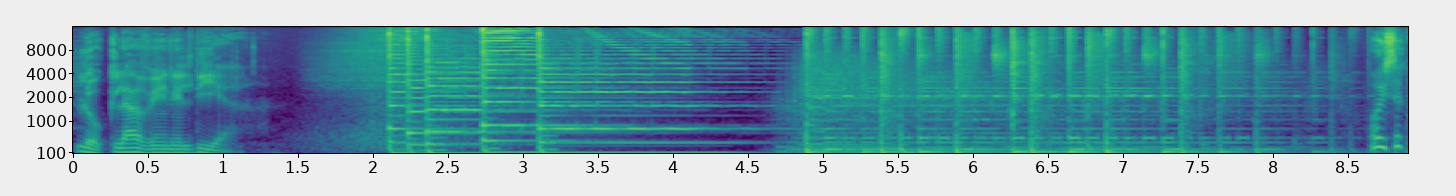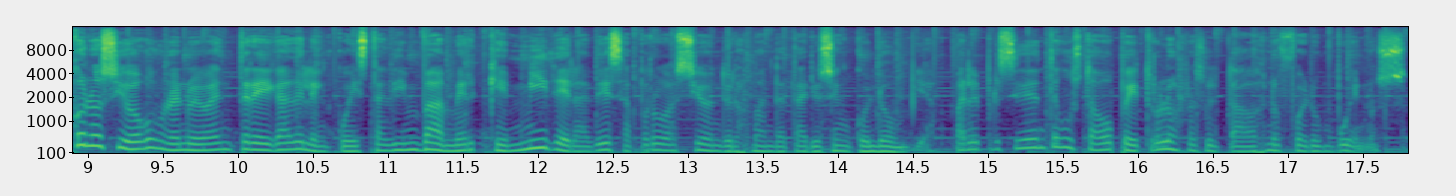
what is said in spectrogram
Lo clave en el día. Hoy se conoció una nueva entrega de la encuesta de Invamer que mide la desaprobación de los mandatarios en Colombia. Para el presidente Gustavo Petro los resultados no fueron buenos.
